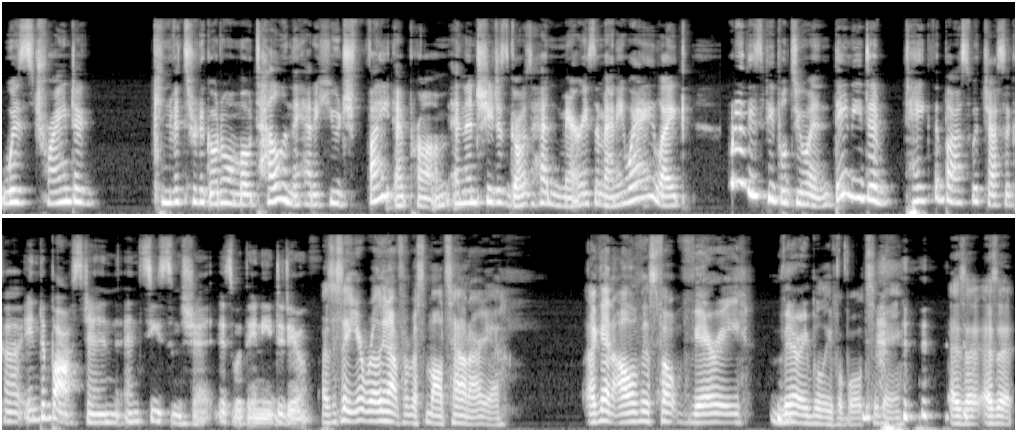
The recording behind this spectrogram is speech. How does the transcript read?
was trying to convince her to go to a motel, and they had a huge fight at prom, and then she just goes ahead and marries him anyway. Like, what are these people doing? They need to take the bus with Jessica into Boston and see some shit, is what they need to do. As I say, you're really not from a small town, are you? Again, all of this felt very, very believable to me. as a, as a,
